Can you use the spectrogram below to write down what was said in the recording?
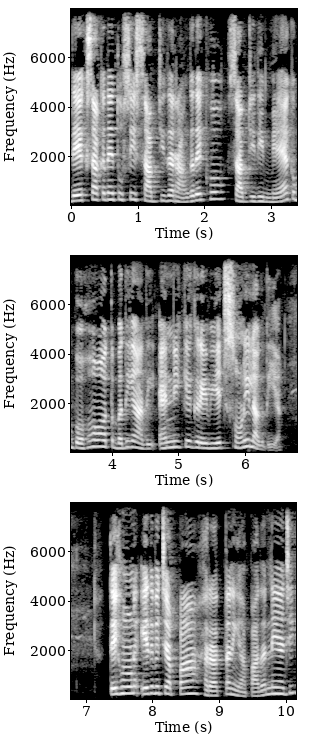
ਦੇਖ ਸਕਦੇ ਤੁਸੀਂ ਸਬਜ਼ੀ ਦਾ ਰੰਗ ਦੇਖੋ, ਸਬਜ਼ੀ ਦੀ ਮਹਿਕ ਬਹੁਤ ਵਧੀਆ ਦੀ ਐਨੀ ਕਿ ਗ੍ਰੇਵੀ ਇਹ ਚ ਸੋਹਣੀ ਲੱਗਦੀ ਆ। ਤੇ ਹੁਣ ਇਹਦੇ ਵਿੱਚ ਆਪਾਂ ਹਰਾ ਧਨੀਆ ਪਾ ਦਿੰਨੇ ਆ ਜੀ,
